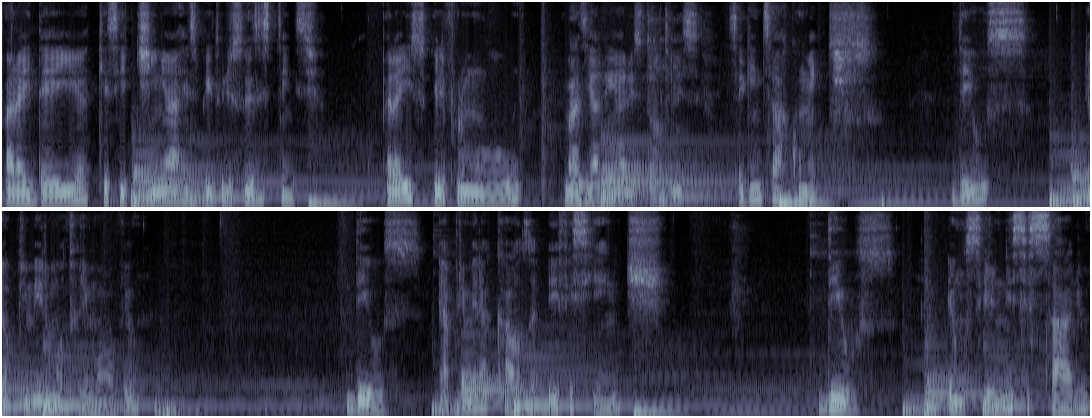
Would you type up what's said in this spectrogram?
para a ideia que se tinha a respeito de sua existência. Para isso, ele formulou, baseado em Aristóteles, seguintes argumentos: Deus é o primeiro motor imóvel. Deus é a primeira causa eficiente. Deus é um ser necessário.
